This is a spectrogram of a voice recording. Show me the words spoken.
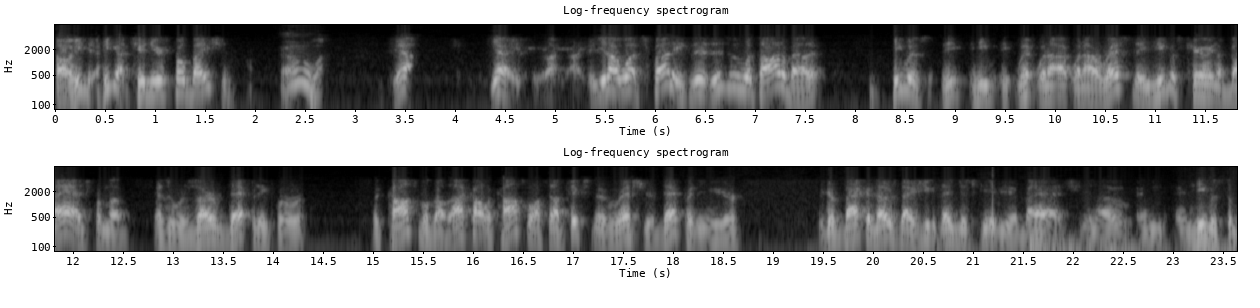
Oh, he he got ten years probation. Oh, yeah, yeah. You know what's funny? This is what's odd about it. He was he he when I when I arrested him, he was carrying a badge from a as a reserve deputy for the constable's office. I called the constable. I said, "I'm fixing to arrest your deputy here." because back in those days, you, they just give you a badge, you know, and and he was the,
